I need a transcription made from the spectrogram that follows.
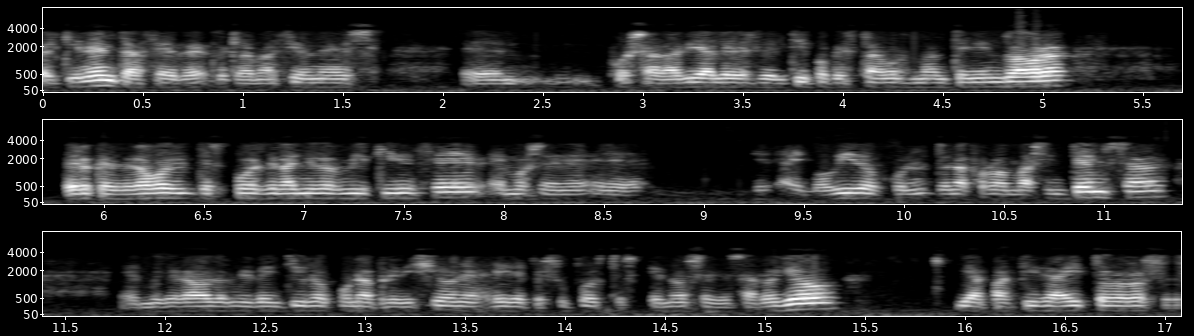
pertinente hacer reclamaciones eh, pues salariales del tipo que estamos manteniendo ahora pero que desde luego después del año 2015 hemos eh, eh, movido de una forma más intensa. Hemos llegado al 2021 con una previsión en la ley de presupuestos que no se desarrolló y a partir de ahí todos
